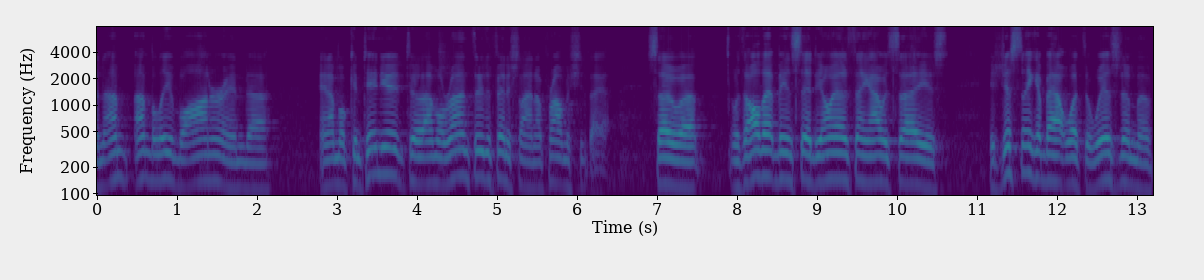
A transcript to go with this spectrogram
an un- unbelievable honor, and, uh, and I'm going to continue to, I'm going to run through the finish line. I promise you that. So, uh, with all that being said, the only other thing I would say is, is just think about what the wisdom of,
